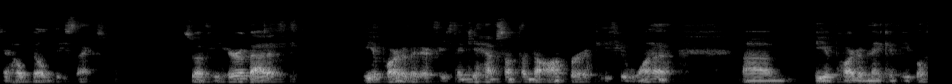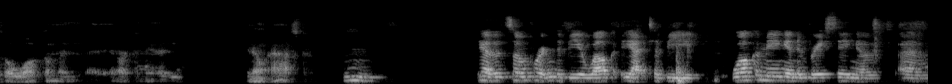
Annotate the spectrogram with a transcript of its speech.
to help build these things. So if you hear about it, be a part of it. If you think you have something to offer, if if you want to um, be a part of making people feel welcome in in our community, you know, ask. hmm Yeah, that's so important to be a welcome. Yeah, to be welcoming and embracing of of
